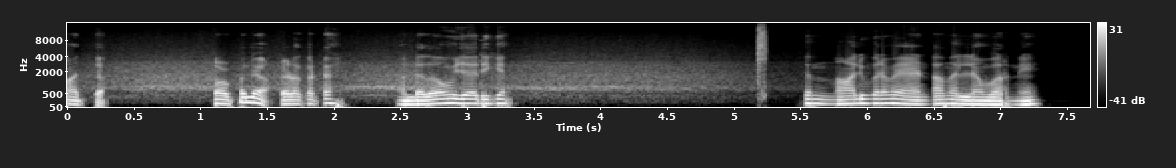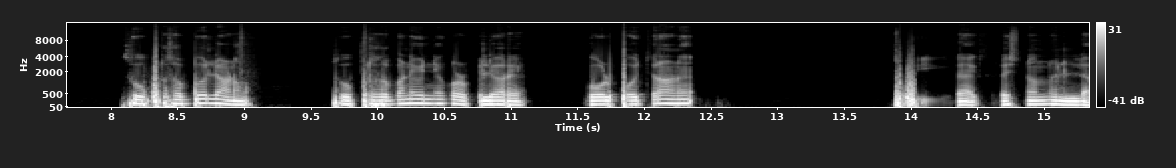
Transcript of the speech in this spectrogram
മാറ്റ. കുഴപ്പമില്ല. കിടക്കട്ടെ നല്ലതാവും വിചാരിക്കാം എന്നാലും ഇവനെ വേണ്ടെന്നല്ല പറഞ്ഞേ. സൂപ്പർ സബ് വല്ലതാണോ സൂപ്പർ സബാണ് പിന്നെ കുഴപ്പമില്ല പറയാം. ഗോൾ പോച്ചറാണ് സ്പീഡ് ആക്സിലേഷൻ ഒന്നും ഇല്ല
